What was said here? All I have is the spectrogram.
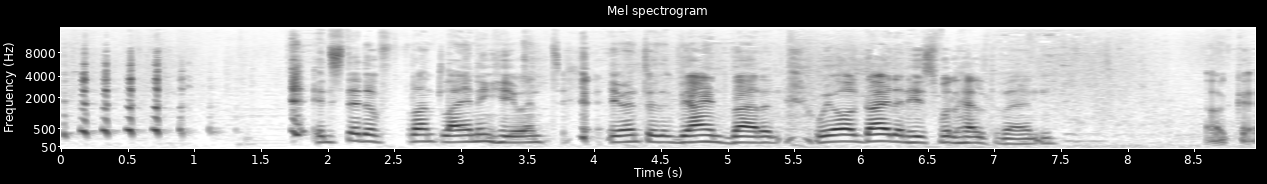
Instead of front lining, he went. He went to the behind Baron. We all died, and he's full health, man. Okay.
